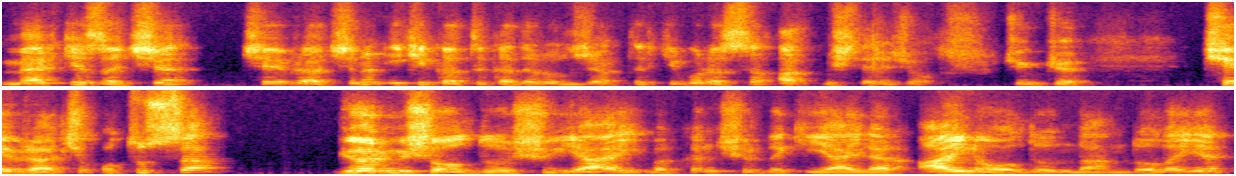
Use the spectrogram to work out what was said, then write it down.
merkez açı çevre açının iki katı kadar olacaktır ki burası 60 derece olur. Çünkü çevre açı 30 sa görmüş olduğu şu yay bakın şuradaki yaylar aynı olduğundan dolayı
